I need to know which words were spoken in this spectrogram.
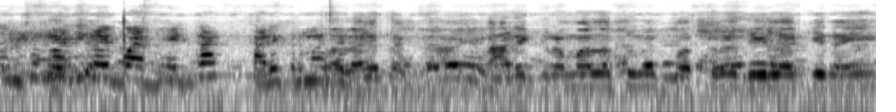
तुमच्या माझी काही भेटघाट मला कार्यक्रमासाठी का? कार्यक्रमाला तुम्ही पत्र दिलं की नाही?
